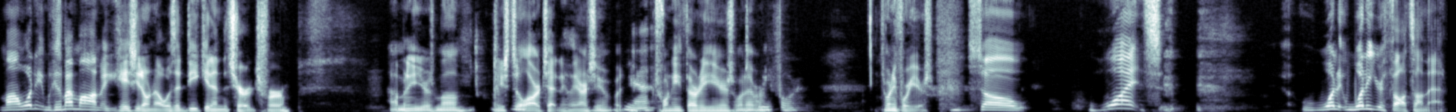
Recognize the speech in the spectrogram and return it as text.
mom, what do you? Because my mom, in case you don't know, was a deacon in the church for how many years, mom? You still are technically, aren't you? But Yes. 20, 30 years, whatever. 24. 24 years. So, what, what, what are your thoughts on that?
